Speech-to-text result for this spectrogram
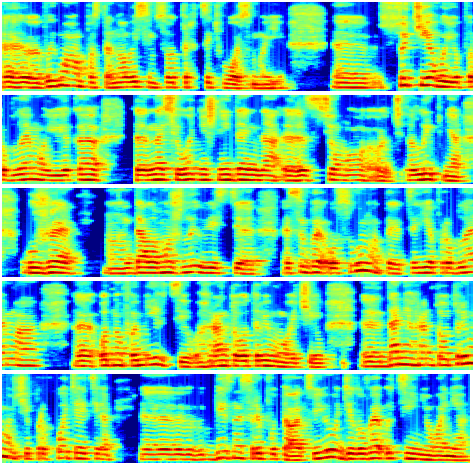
е, вимогам постанови 738. Е, Суттєвою проблемою, яка на сьогоднішній день, на е, 7 липня, вже дала можливість е, себе усунути, це є проблема е, однофамільців, грантоотримувачів. Е, Дані грантоотримувачі проходять е, бізнес-репутацію, ділове оцінювання.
